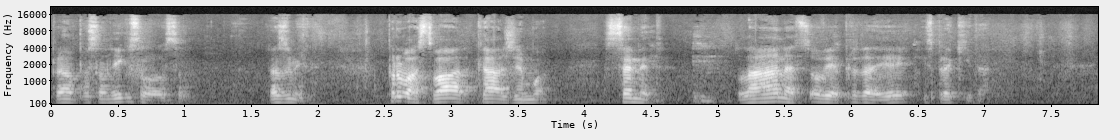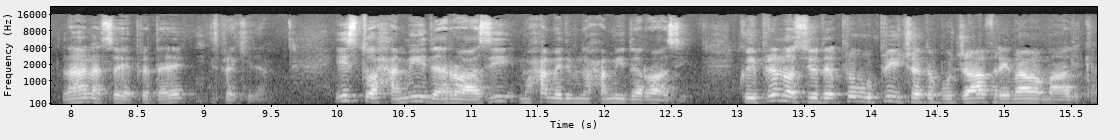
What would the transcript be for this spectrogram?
Prema poslaniku, sallallahu alaihi Razumijete? Prva stvar, kažemo, sened, lanac ove predaje isprekidan. Lanac ove predaje isprekidan. Isto Hamid Razi, Muhammed ibn Hamid Razi, koji prenosi od prvu priču od Abu Džafra i mama Malika.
